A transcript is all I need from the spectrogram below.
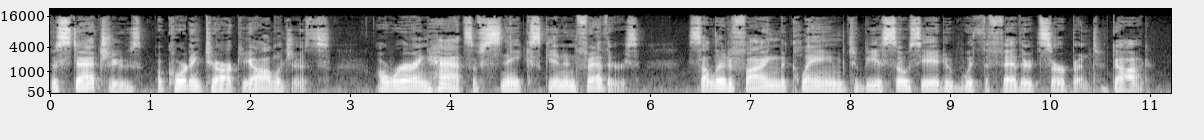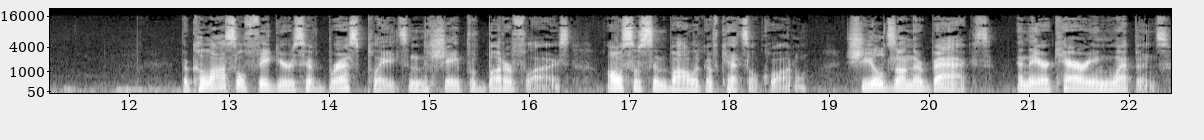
The statues, according to archaeologists, are wearing hats of snake skin and feathers, solidifying the claim to be associated with the feathered serpent god. The colossal figures have breastplates in the shape of butterflies, also symbolic of Quetzalcoatl, shields on their backs, and they are carrying weapons.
